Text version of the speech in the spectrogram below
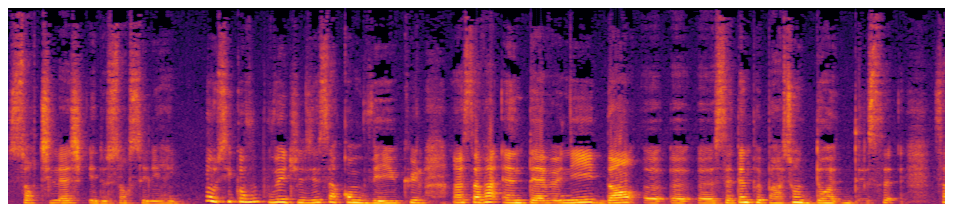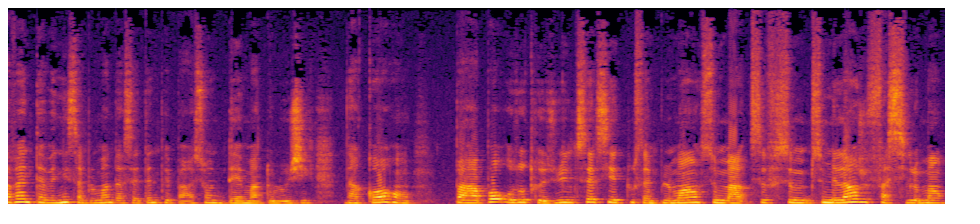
sortilèges et de sorcellerie aussi que vous pouvez utiliser ça comme véhicule. Hein, ça va intervenir dans euh, euh, euh, certaines préparations. ça va intervenir simplement dans certaines préparations dermatologiques. D'accord par rapport aux autres huiles, celle-ci est tout simplement se, se, mélange facilement.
